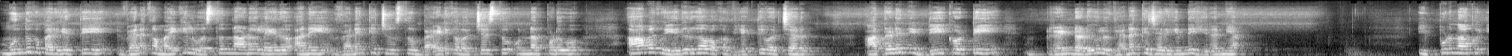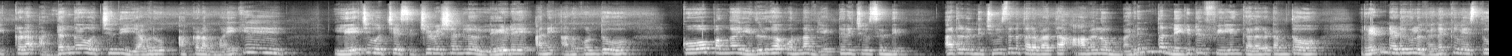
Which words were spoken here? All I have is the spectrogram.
ముందుకు పరిగెత్తి వెనక మైకిల్ వస్తున్నాడో లేదో అని వెనక్కి చూస్తూ బయటకు వచ్చేస్తూ ఉన్నప్పుడు ఆమెకు ఎదురుగా ఒక వ్యక్తి వచ్చాడు. అతడిని ఢీ కొట్టి రెండు అడుగులు వెనక్కి జరిగింది హిరణ్య. ఇప్పుడు నాకు ఇక్కడ అడ్డంగా వచ్చింది ఎవరు? అక్కడ మైకిల్ లేచి వచ్చే సిచ్యువేషన్లో లేడే అని అనుకుంటూ కోపంగా ఎదురుగా ఉన్న వ్యక్తిని చూసింది. అతడిని చూసిన తర్వాత ఆమెలో మరింత నెగిటివ్ ఫీలింగ్ కలగటంతో రెండడుగులు వెనక్కి వేస్తూ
